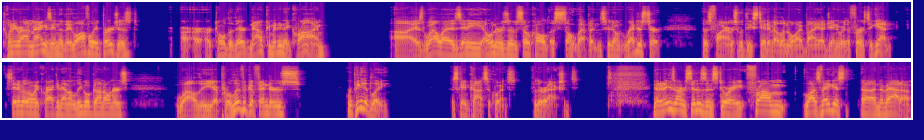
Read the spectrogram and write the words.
20 round magazine that they lawfully purchased are, are told that they're now committing a crime, uh, as well as any owners of so called assault weapons who don't register those firearms with the state of Illinois by uh, January the 1st. Again, state of Illinois cracking down on legal gun owners while the uh, prolific offenders repeatedly escape consequence for their actions. Now, today's armed citizen story from Las Vegas, uh, Nevada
